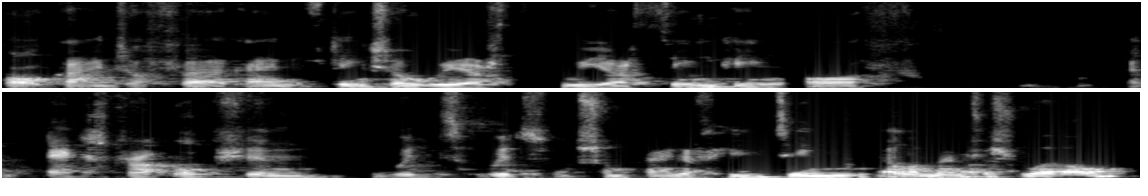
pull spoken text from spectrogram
all kinds of uh, kind of things. So we are we are thinking of an extra option with with some kind of heating element as well.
